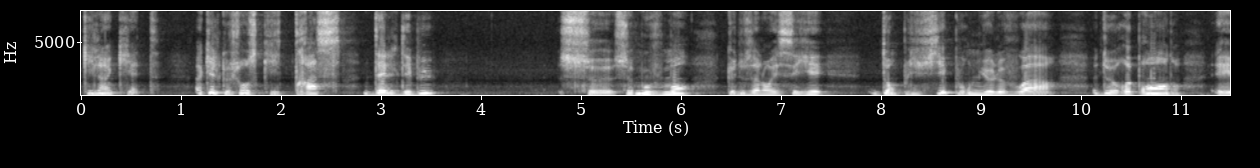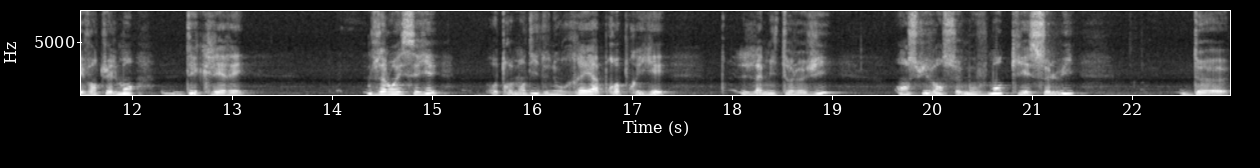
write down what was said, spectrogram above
qui l'inquiète, à quelque chose qui trace dès le début ce mouvement que nous allons essayer d'amplifier pour mieux le voir, de reprendre et éventuellement d'éclairer. Nous allons essayer, autrement dit, de nous réapproprier la mythologie en suivant ce mouvement qui est celui de,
